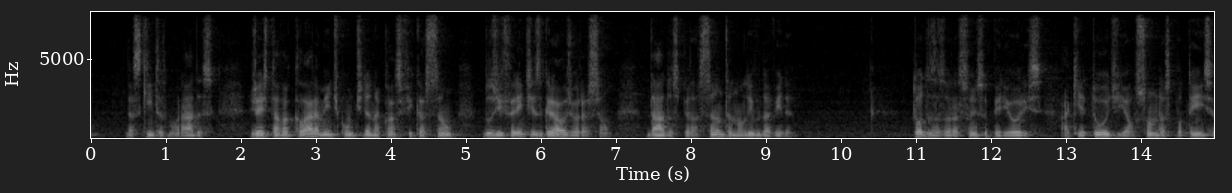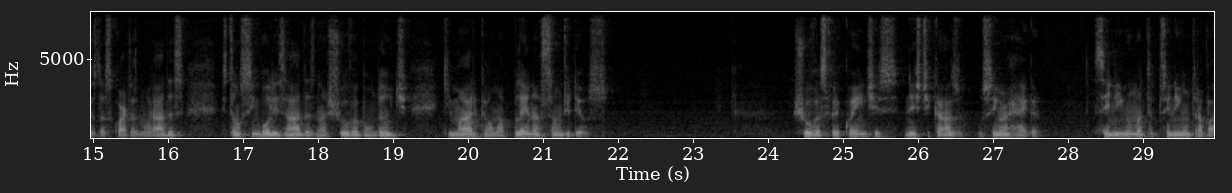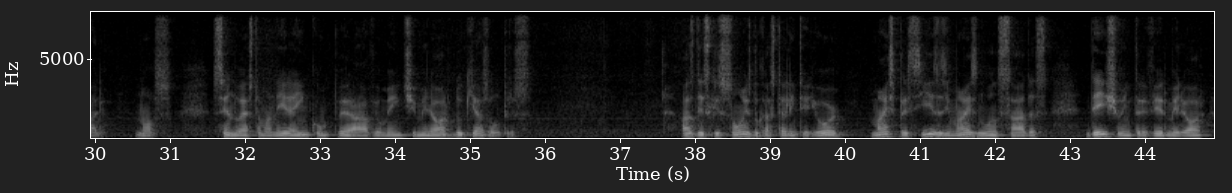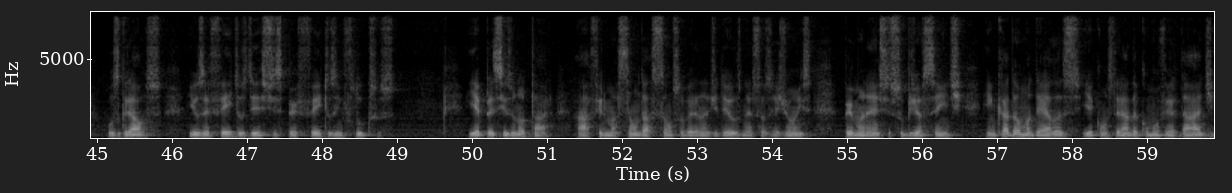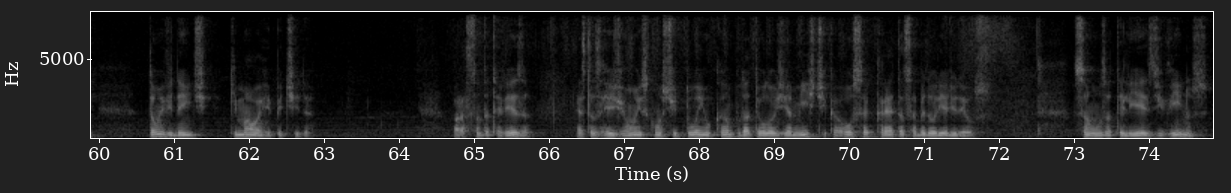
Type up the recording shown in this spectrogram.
das quintas moradas, já estava claramente contida na classificação dos diferentes graus de oração dados pela Santa no Livro da Vida. Todas as orações superiores a quietude e ao sono das potências das quartas moradas estão simbolizadas na chuva abundante que marca uma plena ação de Deus. Chuvas frequentes, neste caso, o Senhor rega, sem, nenhuma, sem nenhum trabalho nosso, sendo esta maneira incomparavelmente melhor do que as outras. As descrições do castelo interior, mais precisas e mais nuançadas, deixam entrever melhor os graus e os efeitos destes perfeitos influxos. E é preciso notar a afirmação da ação soberana de Deus nessas regiões permanece subjacente em cada uma delas e é considerada como verdade tão evidente que mal é repetida. Para Santa Teresa, estas regiões constituem o campo da teologia mística ou secreta sabedoria de Deus. São os ateliês divinos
